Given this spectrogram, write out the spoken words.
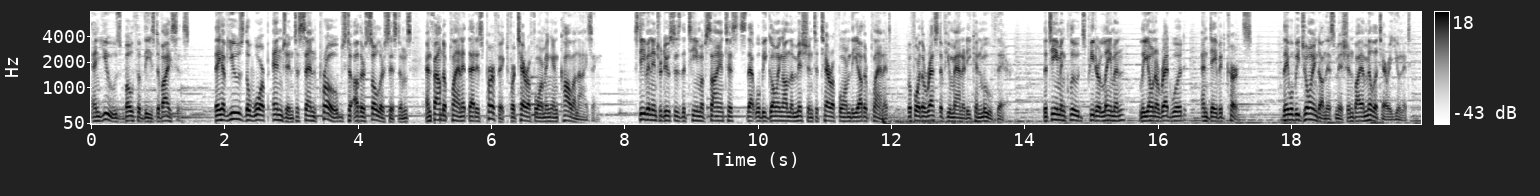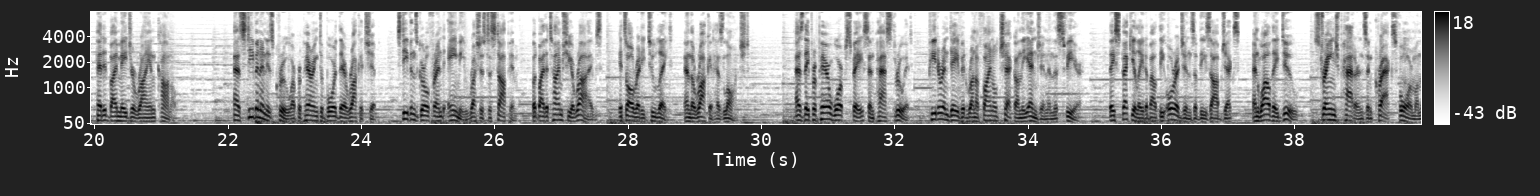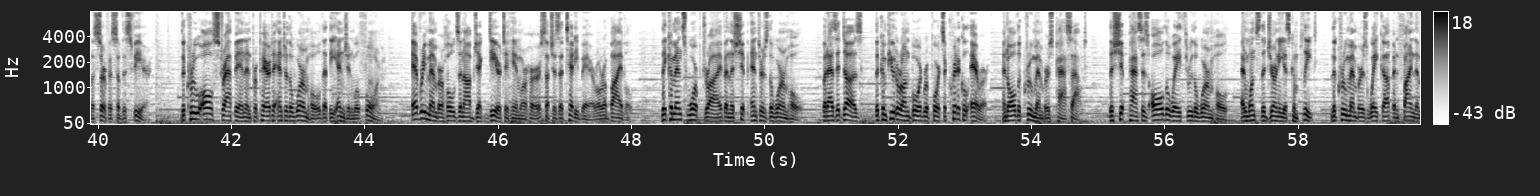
and use both of these devices. They have used the warp engine to send probes to other solar systems and found a planet that is perfect for terraforming and colonizing. Stephen introduces the team of scientists that will be going on the mission to terraform the other planet before the rest of humanity can move there. The team includes Peter Lehman, Leona Redwood, and David Kurtz. They will be joined on this mission by a military unit, headed by Major Ryan Connell. As Stephen and his crew are preparing to board their rocket ship, Stephen's girlfriend Amy rushes to stop him, but by the time she arrives, it's already too late, and the rocket has launched. As they prepare warp space and pass through it, Peter and David run a final check on the engine and the sphere. They speculate about the origins of these objects, and while they do, strange patterns and cracks form on the surface of the sphere. The crew all strap in and prepare to enter the wormhole that the engine will form. Every member holds an object dear to him or her, such as a teddy bear or a Bible. They commence warp drive and the ship enters the wormhole. But as it does, the computer on board reports a critical error, and all the crew members pass out. The ship passes all the way through the wormhole, and once the journey is complete, the crew members wake up and find them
